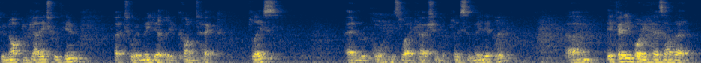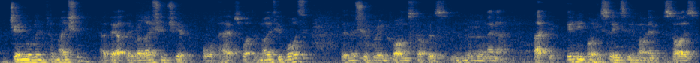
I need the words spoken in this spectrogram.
to not engage with him, but to immediately contact police and report his location to police immediately. Um, if anybody has other general information about their relationship or perhaps what the motive was, then they should ring Crime Stoppers in a normal manner. But if anybody sees him, I emphasise,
